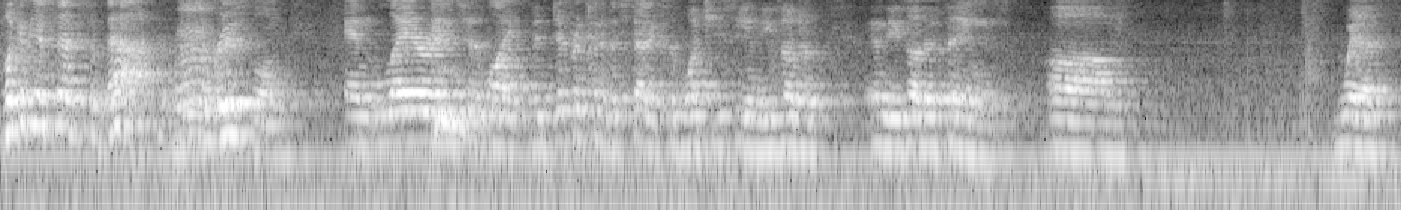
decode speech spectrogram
Look at the aesthetics of that, of Jerusalem, and layer into like the different kind of aesthetics of what you see in these other in these other things um, with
